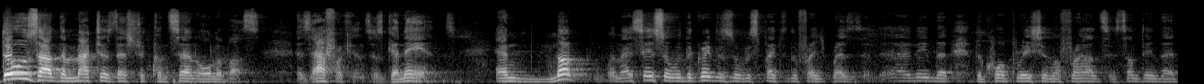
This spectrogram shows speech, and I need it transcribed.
Those are the matters that should concern all of us as Africans, as Ghanaians. And not, when I say so with the greatest of respect to the French president, I think that the cooperation of France is something that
